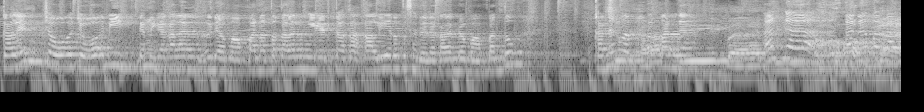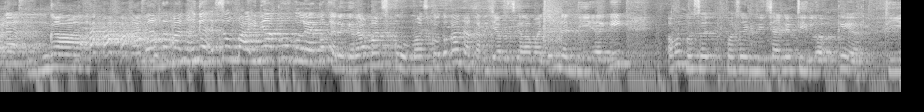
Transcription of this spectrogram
Kalian cowok-cowok nih, ketika Hmm. kalian udah mapan atau kalian ngeliat kakak kalian atau saudara kalian udah mapan tuh, kadang Curhat tetangga. Ah, enggak, Oh, kadang tetangga enggak, kadang tetangga enggak. Ini ngeliatnya gara-gara masku, masku tuh kan udah kerja segala macam dan dia lagi apa bahasa bahasa Indonesia nya di oke ya? Di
